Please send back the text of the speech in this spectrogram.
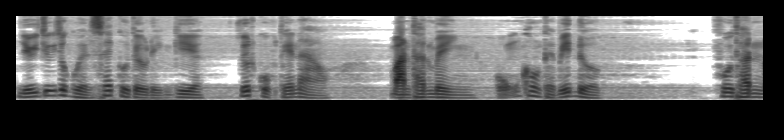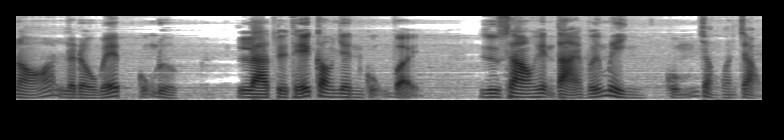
Những chữ trong quyển sách của tiểu đỉnh kia rốt cuộc thế nào, bản thân mình cũng không thể biết được. Phụ thân nó là đầu bếp cũng được, là tuyệt thế cao nhân cũng vậy. Dù sao hiện tại với mình cũng chẳng quan trọng.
